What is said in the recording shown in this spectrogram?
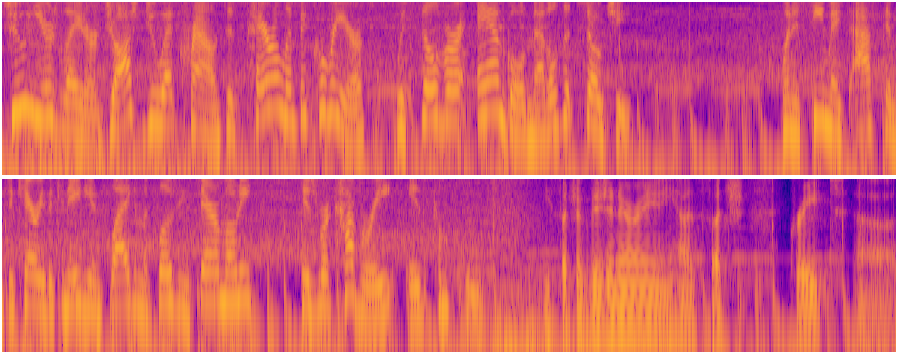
Two years later, Josh Dueck crowns his Paralympic career with silver and gold medals at Sochi. When his teammates ask him to carry the Canadian flag in the closing ceremony, his recovery is complete. He's such a visionary and he has such great uh,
